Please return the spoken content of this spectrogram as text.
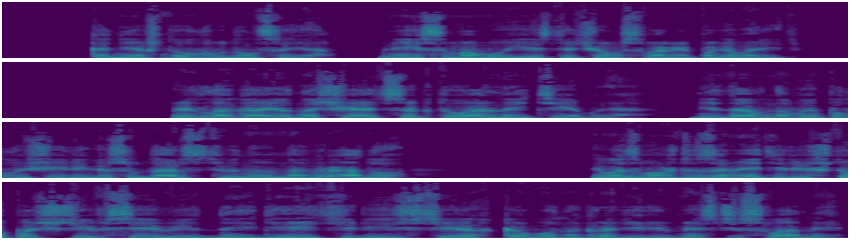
— Конечно, — улыбнулся я. — Мне и самому есть о чем с вами поговорить. — Предлагаю начать с актуальной темы. Недавно вы получили государственную награду и, возможно, заметили, что почти все видные деятели из тех, кого наградили вместе с вами,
